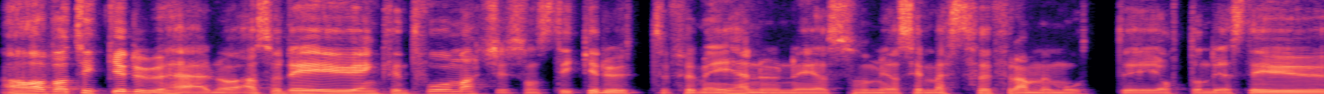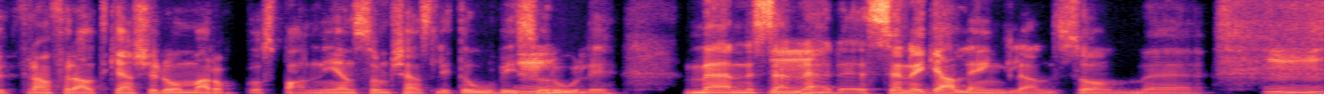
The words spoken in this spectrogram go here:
Ja, vad tycker du här då? Alltså det är ju egentligen två matcher som sticker ut för mig här nu när jag, som jag ser mest för fram emot i åttondels. Det är ju framförallt kanske då Marocko och Spanien som känns lite oviss mm. och rolig. Men sen mm. är det Senegal England som eh, mm.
